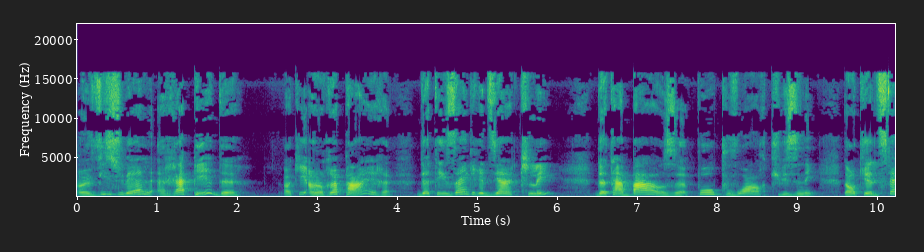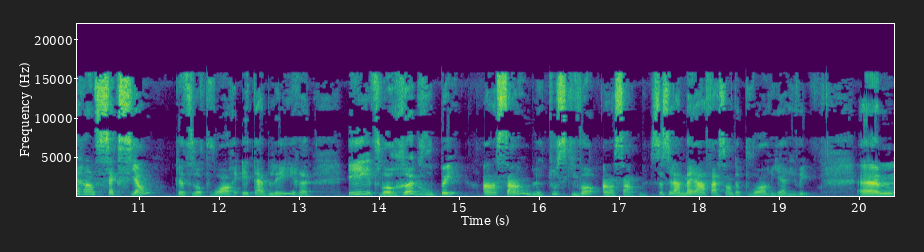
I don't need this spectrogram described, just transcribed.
un visuel rapide, OK, un repère de tes ingrédients clés de ta base pour pouvoir cuisiner. Donc, il y a différentes sections que tu vas pouvoir établir et tu vas regrouper ensemble tout ce qui va ensemble. Ça, c'est la meilleure façon de pouvoir y arriver. Euh,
